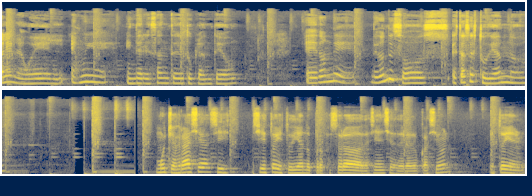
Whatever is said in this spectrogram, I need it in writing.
Hola Nahuel, es muy interesante tu planteo. Eh, ¿dónde, ¿De dónde sos? ¿Estás estudiando? Muchas gracias, sí, sí estoy estudiando profesorado de Ciencias de la Educación. Estoy en,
